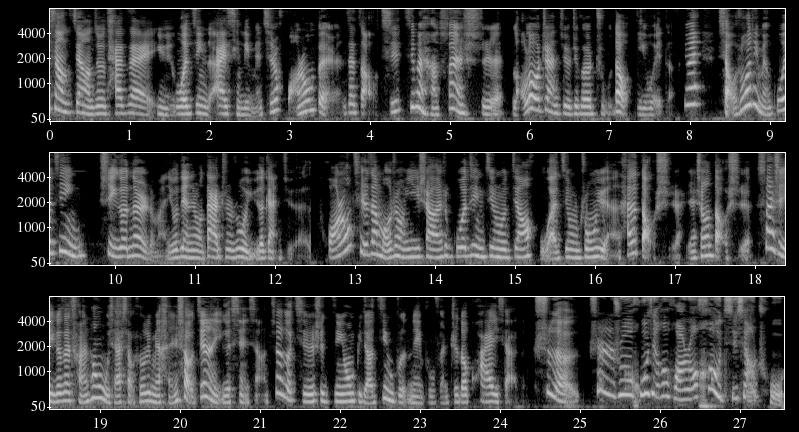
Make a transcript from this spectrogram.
像这样，就是他在与郭靖的爱情里面，其实黄蓉本人在早期基本上算是牢牢占据这个主导地位的，因为小说里面郭靖是一个那儿的嘛，有点那种大智若愚的感觉。黄蓉其实，在某种意义上是郭靖进入江湖啊，进入中原，他的导师，人生导师，算是一个在传统武侠小说里面很少见的一个现象。这个其实是金庸比较进步的那部分，值得夸一下的。是的，甚至说郭靖和黄蓉后期相处，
